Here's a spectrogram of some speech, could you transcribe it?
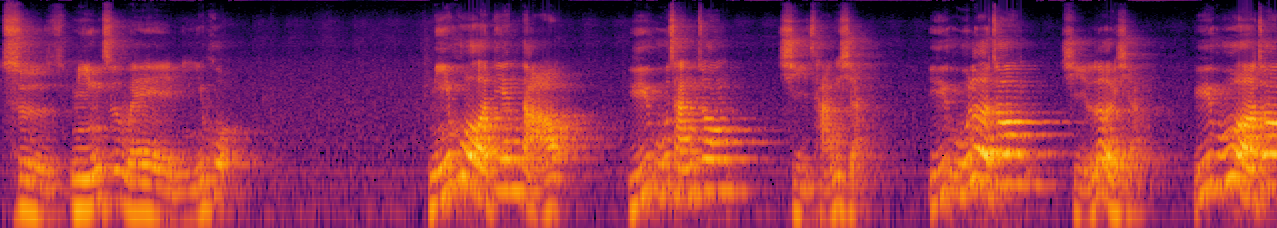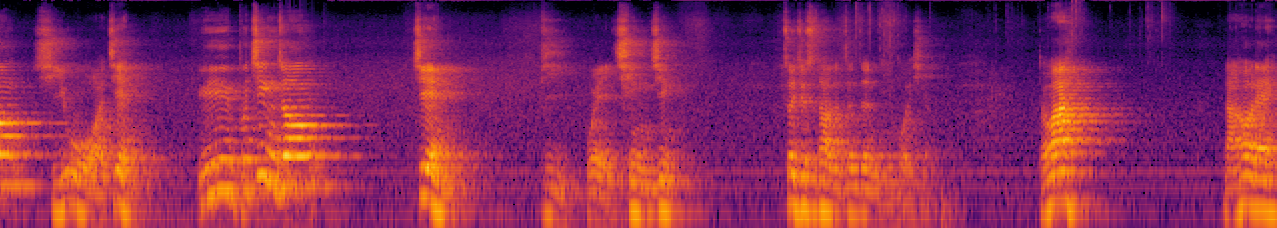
此名之为迷惑。迷惑颠倒，于无常中起常想，于无乐中起乐想，于无我中起我见，于不净中见必为清净。这就是他的真正迷惑相，懂吗？然后呢？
